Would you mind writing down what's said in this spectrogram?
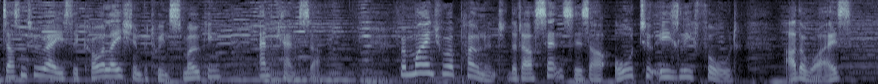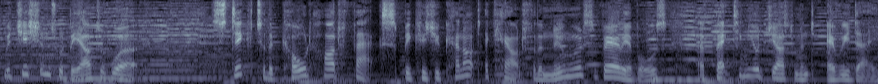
doesn't erase the correlation between smoking and cancer. Remind your opponent that our senses are all too easily fooled. Otherwise, magicians would be out of work. Stick to the cold hard facts because you cannot account for the numerous variables affecting your judgment every day.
